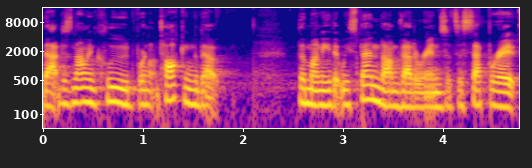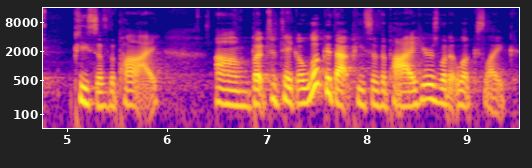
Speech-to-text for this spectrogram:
that does not include, we're not talking about the money that we spend on veterans. It's a separate piece of the pie. Um, but to take a look at that piece of the pie, here's what it looks like.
